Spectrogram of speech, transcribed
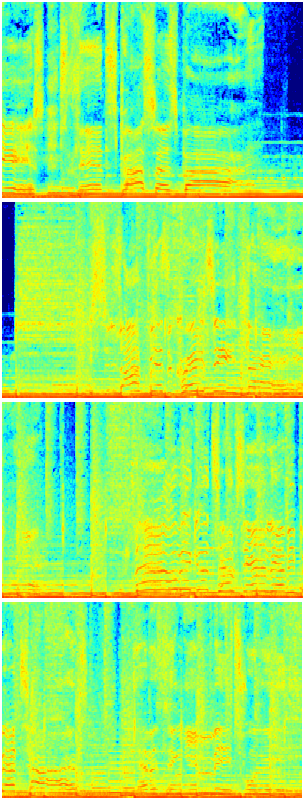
years to let this pass us by. You see, life is a crazy thing. There'll be good times and there'll be bad times, and everything in between.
